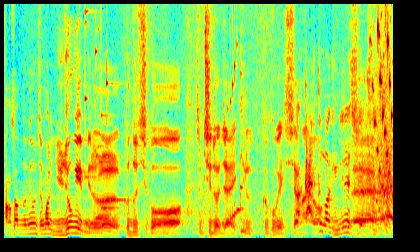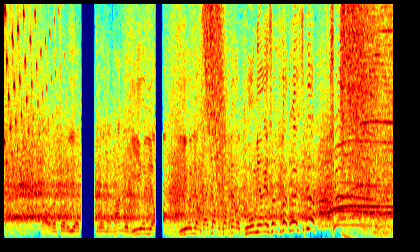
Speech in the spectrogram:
황수 감독님은 정말 유종의 미를 거두시고 지금 지도자의 길을 걷고 계시잖아요. 깔끔하게 밀렸어요. 네. 자, 오른쪽으로 이어지고 있는 한국 이을령. 이을령 다시 한번 잡으려고 두 명의 선수가 들어가 있습니다. 슛!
